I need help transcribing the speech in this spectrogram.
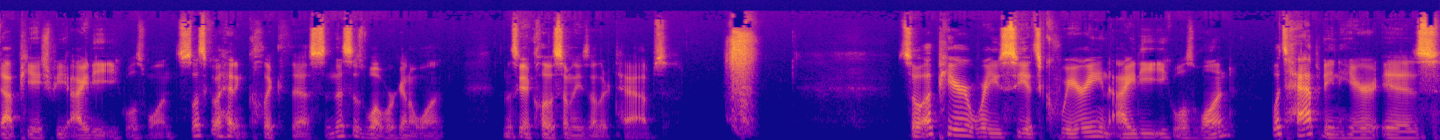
viewbook.php ID equals one. So let's go ahead and click this. And this is what we're going to want. I'm just going to close some of these other tabs. So up here where you see it's query and ID equals one, what's happening here is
